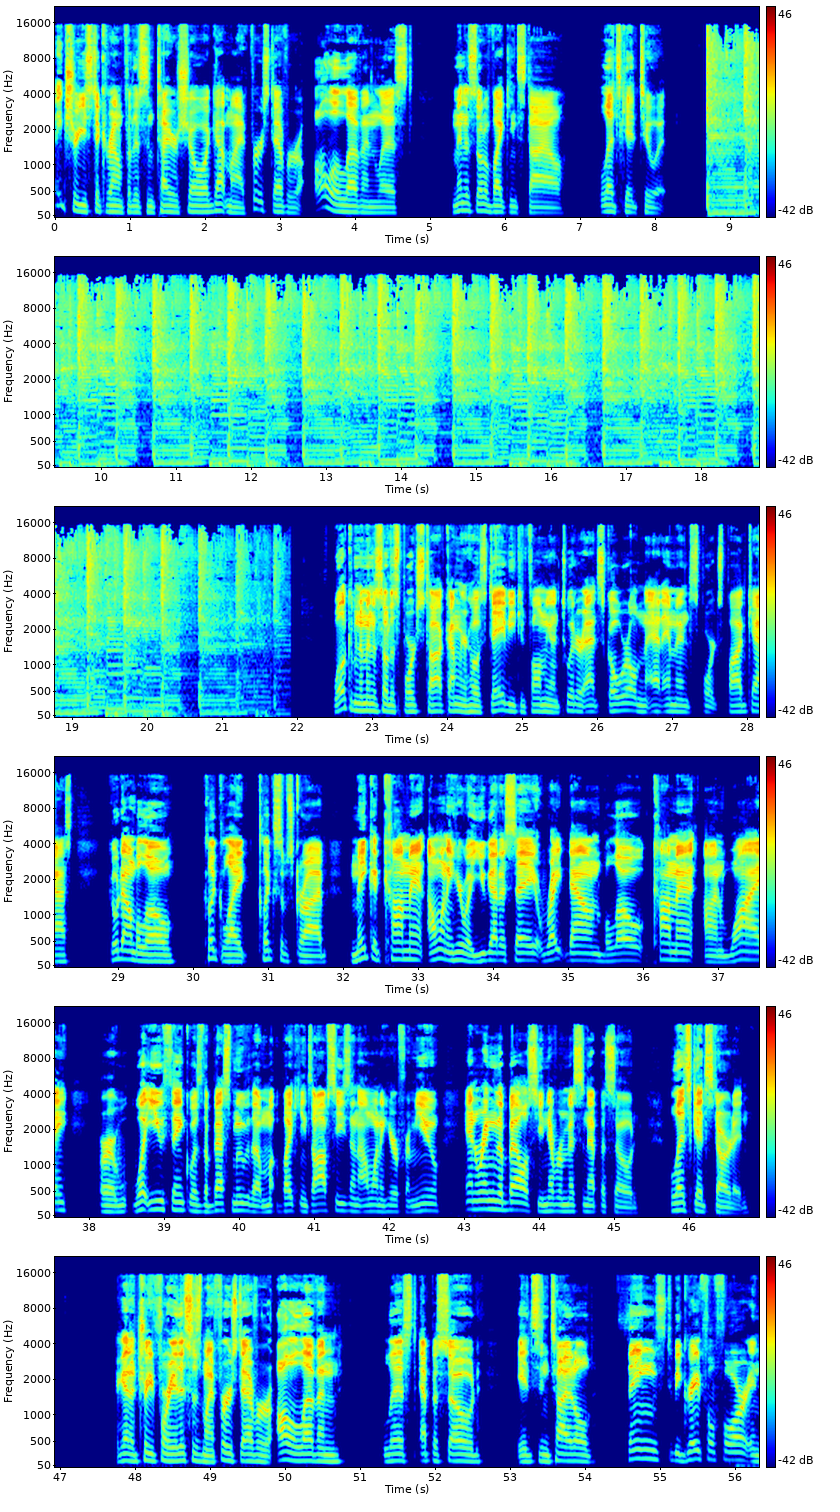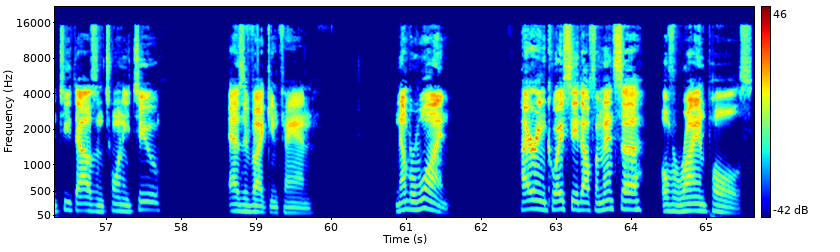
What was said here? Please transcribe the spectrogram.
Make sure you stick around for this entire show. I got my first ever all 11 list, Minnesota Viking style. Let's get to it. Welcome to Minnesota Sports Talk. I'm your host, Dave. You can follow me on Twitter at SkullWorld and at MN Sports Podcast. Go down below, click like, click subscribe, make a comment. I want to hear what you got to say. Write down below, comment on why or what you think was the best move of the Vikings offseason. I want to hear from you. And ring the bell so you never miss an episode. Let's get started. I got a treat for you. This is my first ever All 11 list episode. It's entitled Things to Be Grateful for in 2022 as a Viking fan. Number one, hiring Kwesi Adofo-Mensah over Ryan Poles.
